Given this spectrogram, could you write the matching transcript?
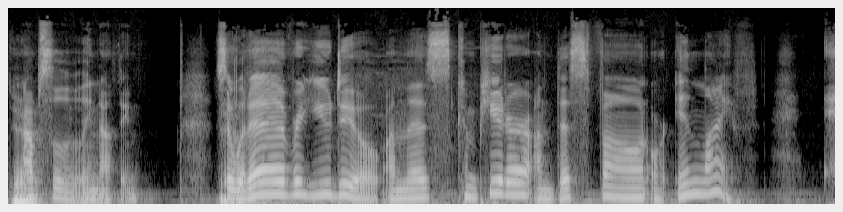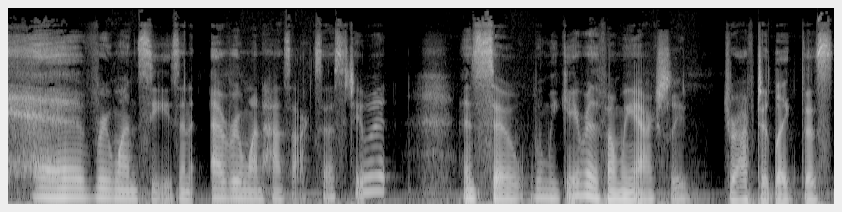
Yeah. Absolutely nothing. So whatever you do on this computer, on this phone, or in life, everyone sees and everyone has access to it. And so when we gave her the phone, we actually drafted like this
